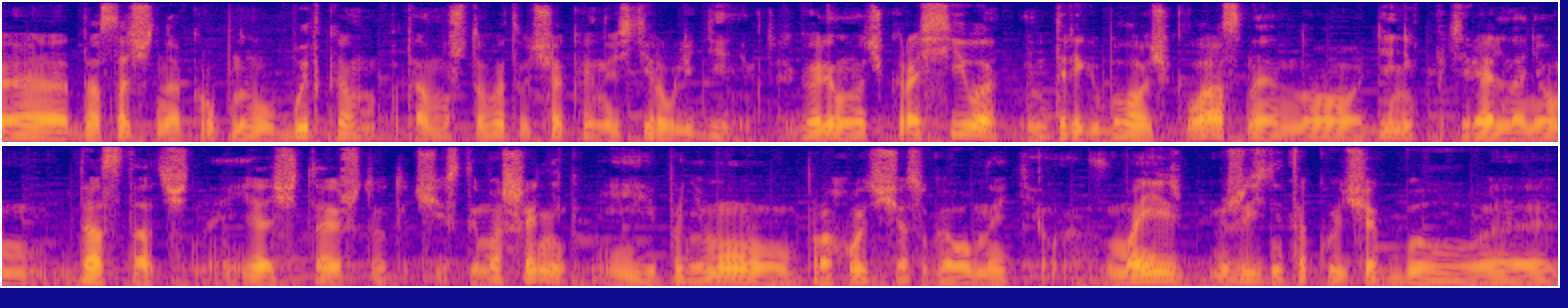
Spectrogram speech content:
э, достаточно крупным убыткам, потому что в этого человека инвестировали денег. То есть говорил он очень красиво, интрига была очень классная, но денег потеряли на нем достаточно. Я считаю, что это чистый мошенник, и по нему проходит сейчас уголовное дело. В моей жизни такой человек был э,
